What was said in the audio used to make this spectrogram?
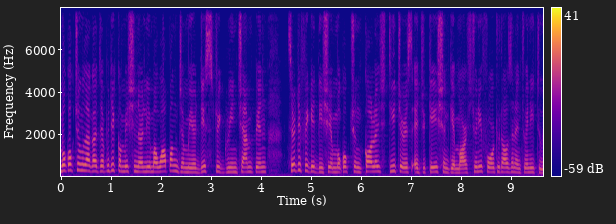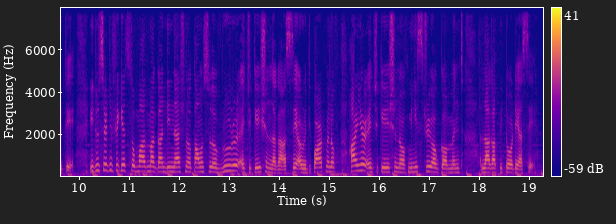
Mokokchung Laga Deputy Commissioner Lima Wapang Jamir District Green Champion Certificate dishe Mokokchung College Teachers Education ke March 24, 2022 te. Itu certificates to Mahatma Gandhi National Council of Rural Education laga ase aru Department of Higher Education of Ministry of Government laga pitode ase.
